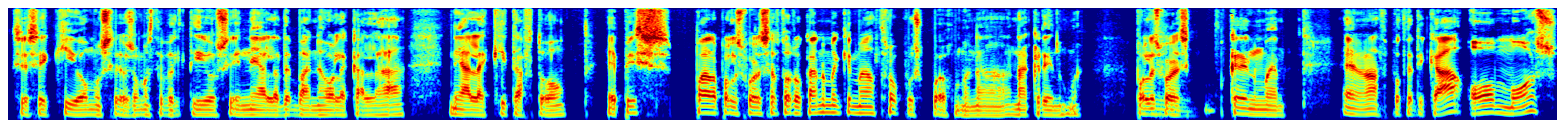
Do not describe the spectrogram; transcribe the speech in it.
ξέρεις, εκεί όμως χρειαζόμαστε βελτίωση, ναι, αλλά δεν πάνε όλα καλά, ναι, αλλά κοίτα αυτό. Επίσης, πάρα πολλές φορές αυτό το κάνουμε και με ανθρώπους που έχουμε να, να κρίνουμε. Πολλές Mm. φορές κρίνουμε έναν άνθρωπο θετικά, όμως,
